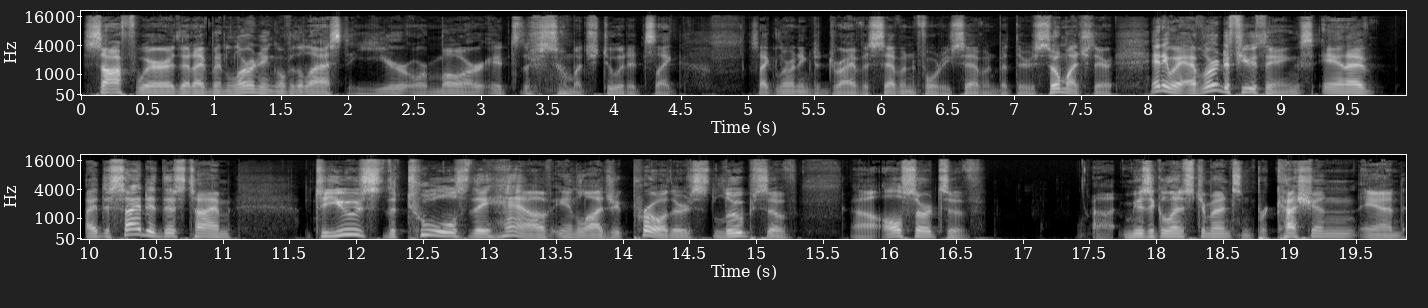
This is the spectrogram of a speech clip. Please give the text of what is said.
software that I've been learning over the last year or more. It's there's so much to it. It's like it's like learning to drive a 747, but there's so much there. Anyway, I've learned a few things, and I've I decided this time to use the tools they have in Logic Pro. There's loops of uh, all sorts of uh, musical instruments and percussion and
